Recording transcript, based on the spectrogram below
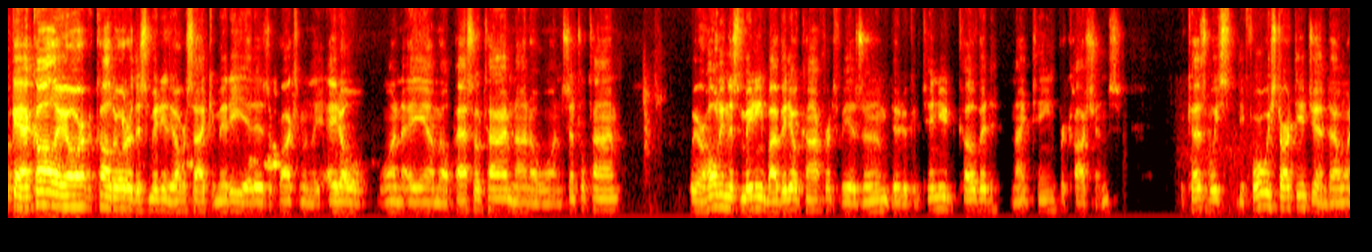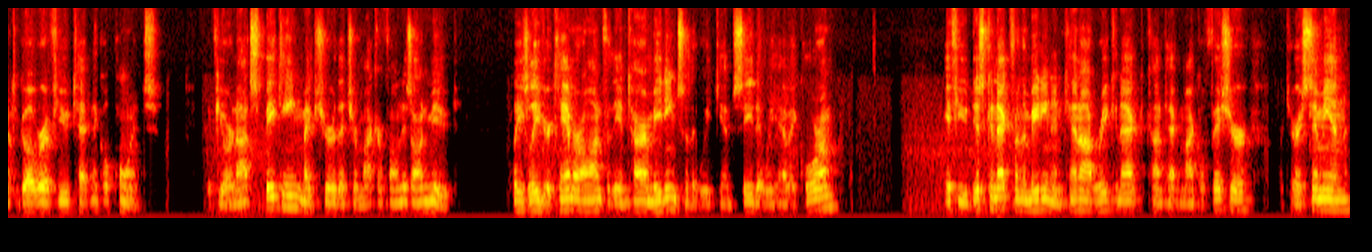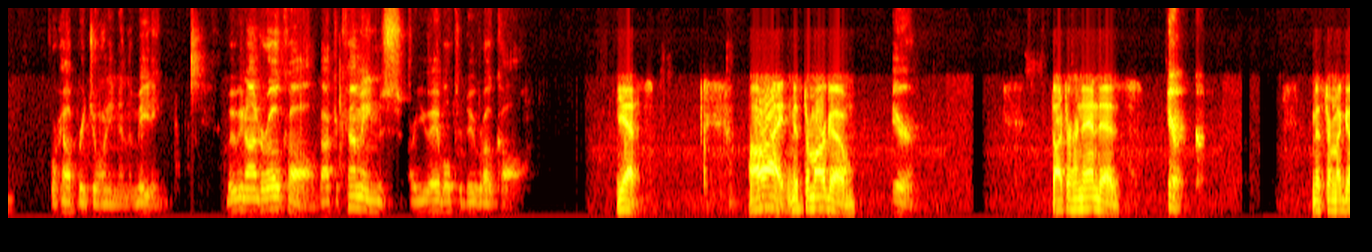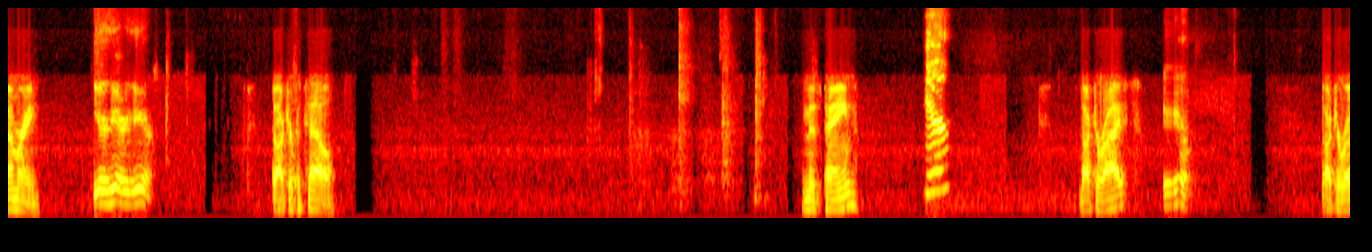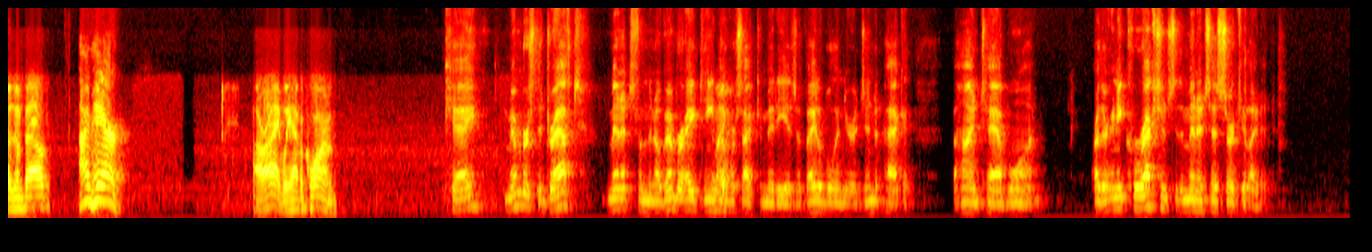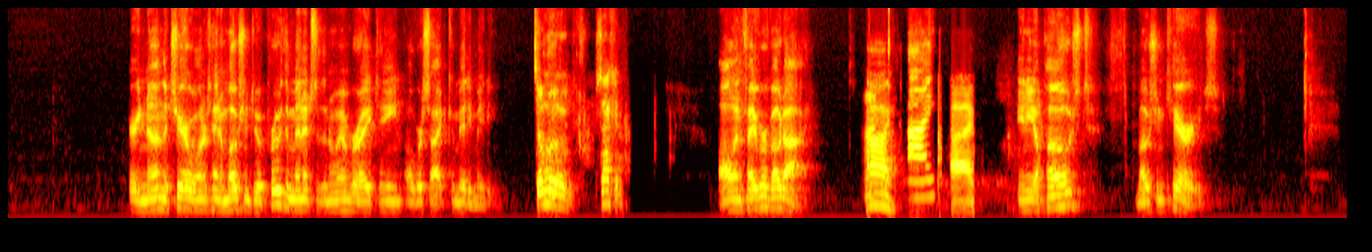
Okay, I call the or call to order this meeting of the Oversight Committee. It is approximately 8:01 a.m. El Paso time, 9:01 Central Time. We are holding this meeting by video conference via Zoom due to continued COVID-19 precautions. Because we before we start the agenda, I want to go over a few technical points. If you are not speaking, make sure that your microphone is on mute. Please leave your camera on for the entire meeting so that we can see that we have a quorum. If you disconnect from the meeting and cannot reconnect, contact Michael Fisher or Terry Simeon for help rejoining in the meeting. Moving on to roll call. Dr. Cummings, are you able to do roll call? Yes. All right, Mr. Margo. Here. Dr. Hernandez. Here. Mr. Montgomery. Here, here, here. Dr. Patel. Ms. Payne, Here, Dr. Rice, Here. Dr. Rosenfeld. I'm here. All right, we have a quorum. Okay. Members, the draft minutes from the November 18th Mike. Oversight Committee is available in your agenda packet behind tab one. Are there any corrections to the minutes as circulated? Hearing none, the chair will entertain a motion to approve the minutes of the November 18 Oversight Committee meeting. So moved. Second. All in favor, vote aye. Aye. aye. Aye. Any opposed? Motion carries.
